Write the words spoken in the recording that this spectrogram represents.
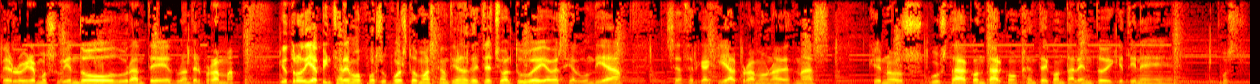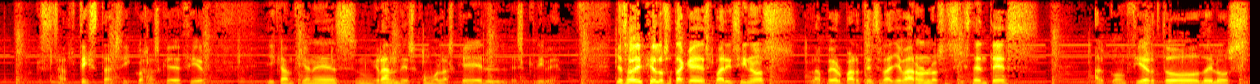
pero lo iremos subiendo durante, durante el programa. Y otro día pincharemos, por supuesto, más canciones de Checho Altuve y a ver si algún día se acerca aquí al programa una vez más, que nos gusta contar con gente con talento y que tiene, pues, artistas y cosas que decir y canciones grandes como las que él escribe. Ya sabéis que los ataques parisinos, la peor parte se la llevaron los asistentes al concierto de los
